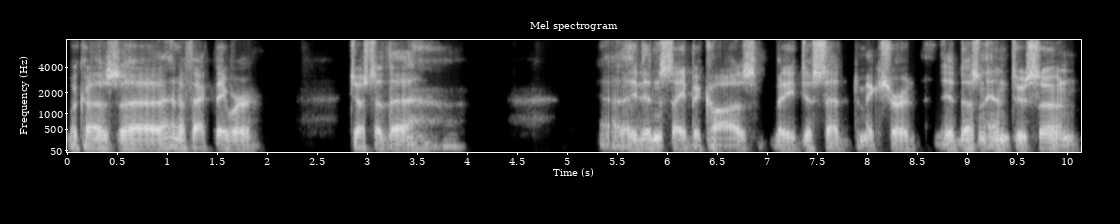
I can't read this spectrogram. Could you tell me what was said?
because uh, in effect they were just at the. Uh, he didn't say because, but he just said to make sure it doesn't end too soon.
